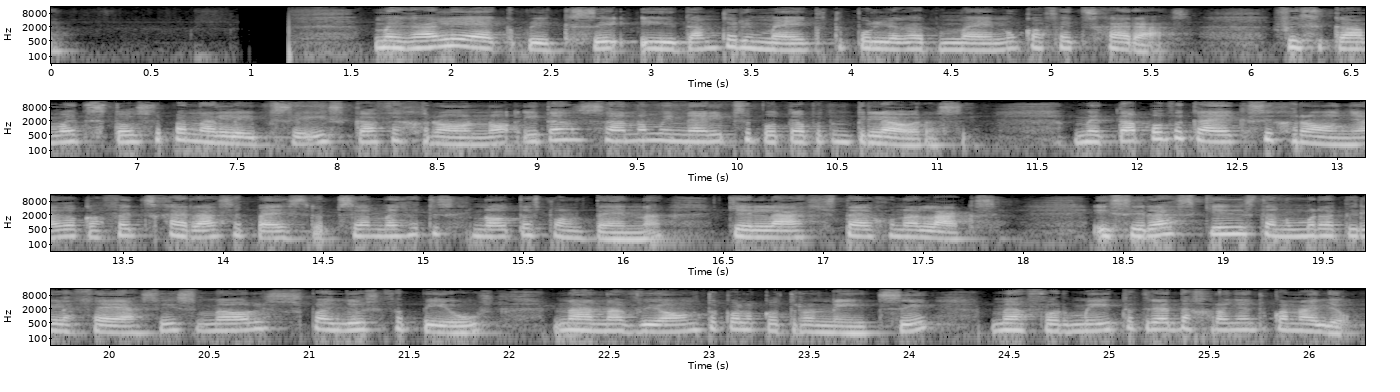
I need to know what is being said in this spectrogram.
Μεγάλη έκπληξη ήταν το remake του πολυαγαπημένου Καφέ της Χαράς. Φυσικά με τις τόσες επαναλήψεις κάθε χρόνο ήταν σαν να μην έλειψε ποτέ από την τηλεόραση. Μετά από 16 χρόνια το Καφέ της Χαράς επέστρεψε μέσω της συχνότητας του αντένα και ελάχιστα έχουν αλλάξει. Η σειρά σκίζει στα νούμερα τηλεθέασης με όλους τους παλιούς ηθοποιούς να αναβιώνουν το κολοκοτρονίτσι με αφορμή τα 30 χρόνια του καναλιού.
